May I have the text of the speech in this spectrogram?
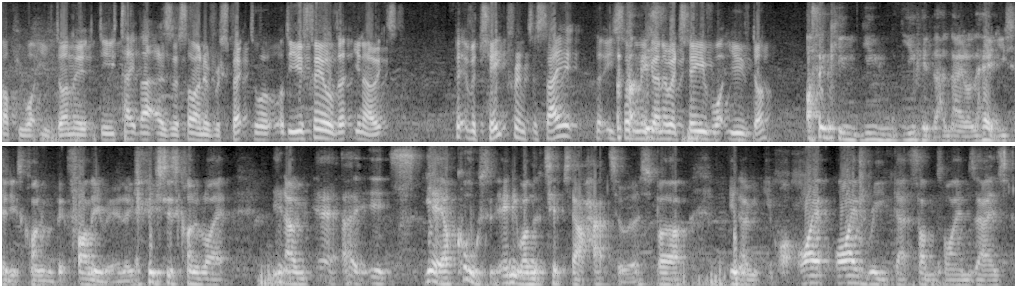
copy what you've done. Do you take that as a sign of respect, or, or do you feel that you know it's a bit of a cheat for him to say it that he's suddenly going to achieve what you've done? I think you, you you hit that nail on the head. You said it's kind of a bit funny, really. It's just kind of like, you know, uh, it's yeah, of course, anyone that tips our hat to us, but you know, I I read that sometimes as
